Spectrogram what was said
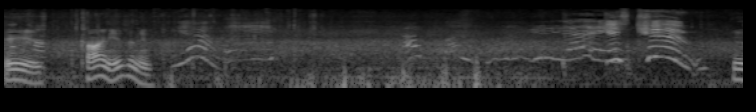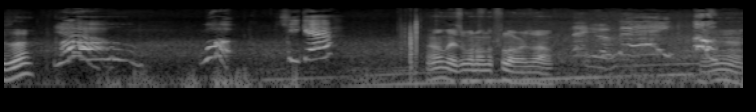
He is tiny, isn't he? There's two. Is there? Yeah. What? See Oh, there's one on the floor as well. Yeah.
